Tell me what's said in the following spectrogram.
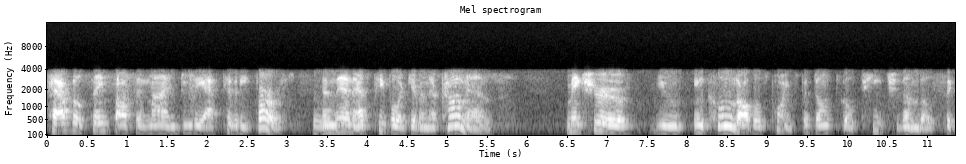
Have those same thoughts in mind. Do the activity 1st Mhm. and then as people are giving their comments, make sure you include all those points, but don't go teach them those six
